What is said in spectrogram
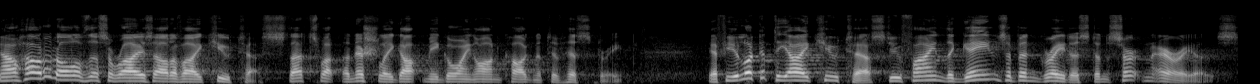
Now, how did all of this arise out of IQ tests? That's what initially got me going on cognitive history. If you look at the IQ test, you find the gains have been greatest in certain areas.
